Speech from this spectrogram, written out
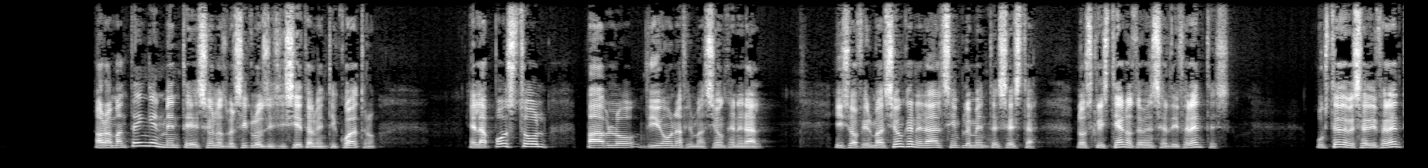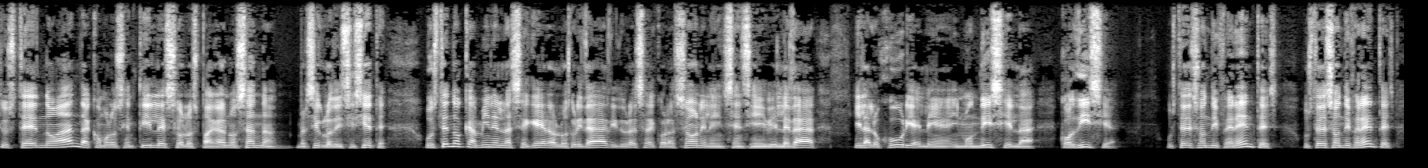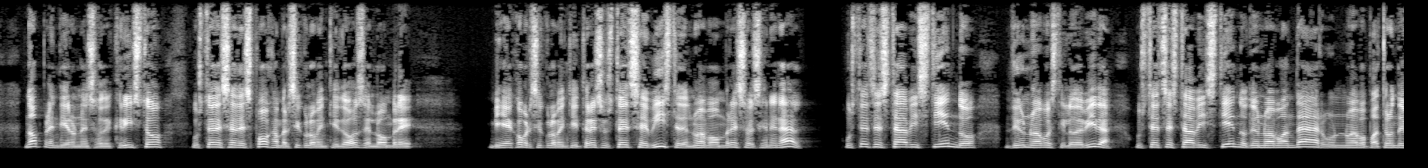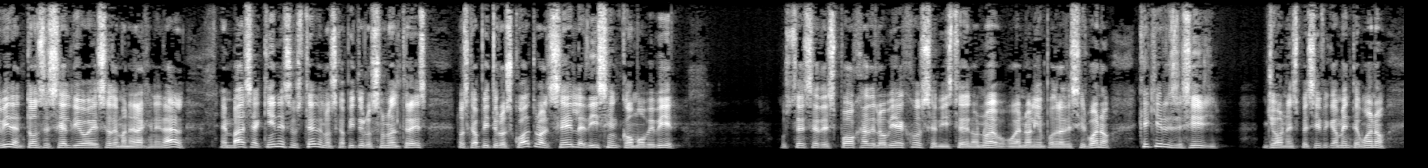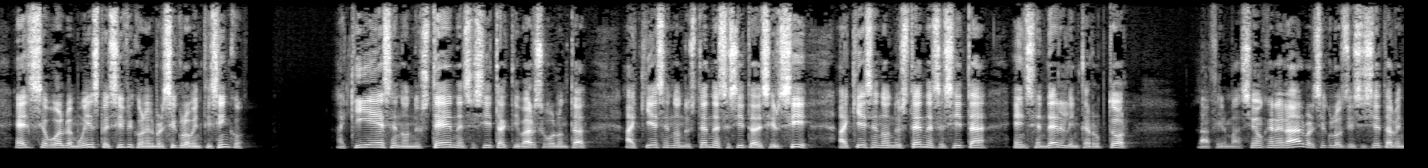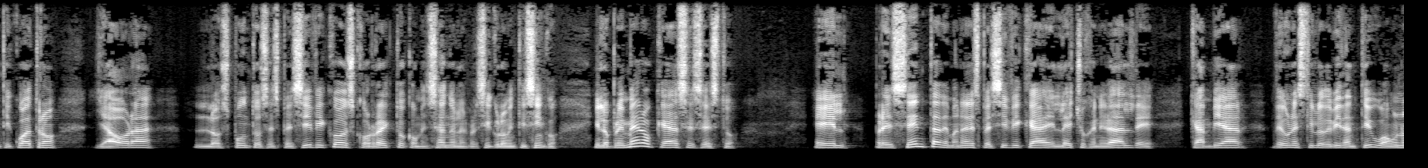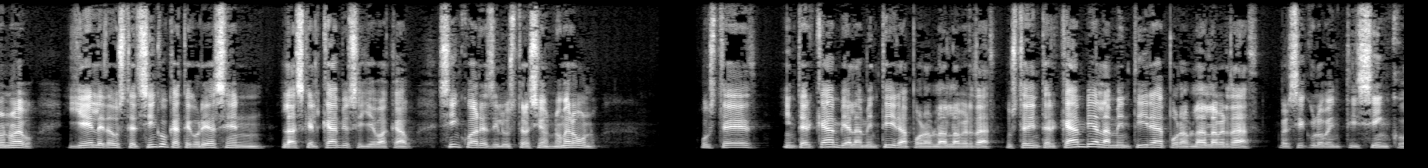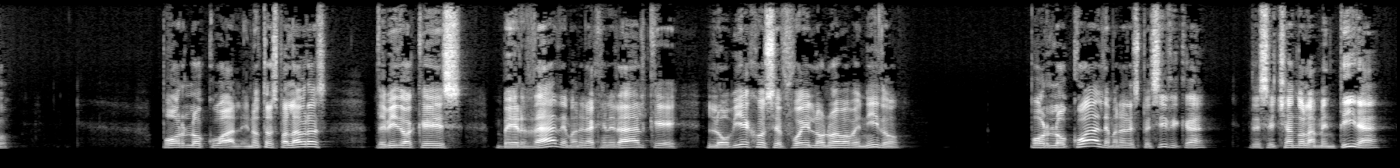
Ahora mantenga en mente eso en los versículos 17 al 24. El apóstol Pablo dio una afirmación general. Y su afirmación general simplemente es esta. Los cristianos deben ser diferentes. Usted debe ser diferente. Usted no anda como los gentiles o los paganos andan. Versículo 17. Usted no camina en la ceguera o la oscuridad y dureza de corazón y la insensibilidad y la lujuria y la inmundicia y la codicia. Ustedes son diferentes. Ustedes son diferentes. No aprendieron eso de Cristo. Ustedes se despojan, versículo 22, del hombre viejo, versículo 23. Usted se viste del nuevo hombre, eso es general. Usted se está vistiendo de un nuevo estilo de vida. Usted se está vistiendo de un nuevo andar, un nuevo patrón de vida. Entonces Él dio eso de manera general. En base a quién es usted en los capítulos 1 al 3, los capítulos 4 al 6 le dicen cómo vivir. Usted se despoja de lo viejo, se viste de lo nuevo. Bueno, alguien podrá decir, bueno, ¿qué quieres decir, John, específicamente? Bueno, él se vuelve muy específico en el versículo 25. Aquí es en donde usted necesita activar su voluntad. Aquí es en donde usted necesita decir sí. Aquí es en donde usted necesita encender el interruptor. La afirmación general, versículos 17 al 24, y ahora los puntos específicos, correcto, comenzando en el versículo 25. Y lo primero que hace es esto. Él presenta de manera específica el hecho general de cambiar de un estilo de vida antiguo a uno nuevo. Y él le da a usted cinco categorías en las que el cambio se lleva a cabo. Cinco áreas de ilustración. Número uno. Usted intercambia la mentira por hablar la verdad. Usted intercambia la mentira por hablar la verdad. Versículo 25. Por lo cual, en otras palabras, debido a que es verdad de manera general que lo viejo se fue y lo nuevo ha venido, por lo cual, de manera específica, desechando la mentira,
